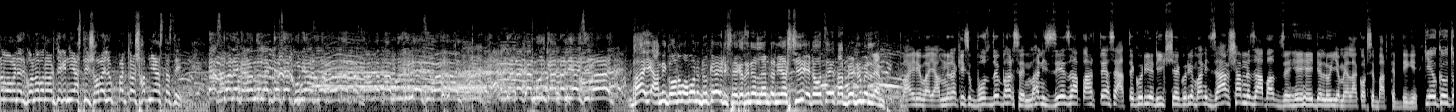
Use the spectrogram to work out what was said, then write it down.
গণভবনের গণভবন থেকে নিয়ে আসতে সবাই লুটপাট করে সব নিয়ে আসতেছে। অনেক আনন্দ লাগতেছে ঘুরে আসলাম আমরা তা মুরগি নিয়ে আইছি ভাই একশো টাকার মুরগি আমরা নিয়ে আইছি ভাই আমি গণভবনে ঢুকে এই শেখ হাসিনার ল্যাম্পটা নিয়ে আসছি এটা হচ্ছে তার বেডরুমের ল্যাম্প। ভাইরে ভাই আপনারা কিছু বুঝতে পারছেন? মানে যে যা পারতে আছে হাতে করিয়ে রিক্সা করিয়ে মানে যার সামনে যা বাজছে হে হেইটা লইয়া মেলা করছে বার্থের দিকে। কেউ কেউ তো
